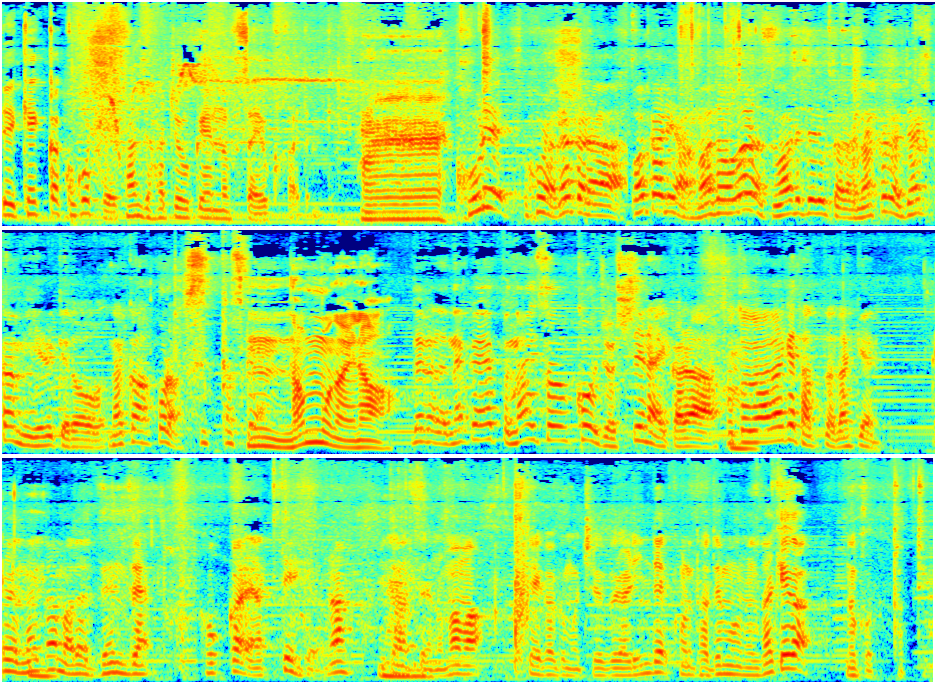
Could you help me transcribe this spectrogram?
で結果ここって38億円の負債を抱えたみたいへえこれほらだから分かるやん。窓ガラス割れてるから中が若干見えるけど中ほらスッカスカや、うんなんもないな。だから中やっぱ内装工事をしてないから外側だけ立っただけ。やんだから中まだ全然こっからやってんけどな。未完成のまま計画も宙ぶらりんでこの建物だけが残ったっていう。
